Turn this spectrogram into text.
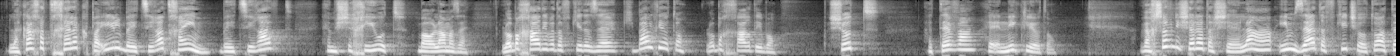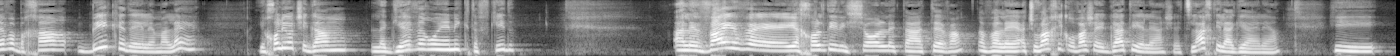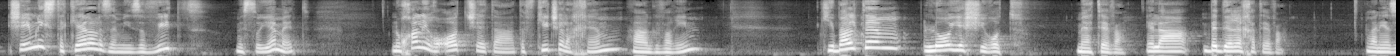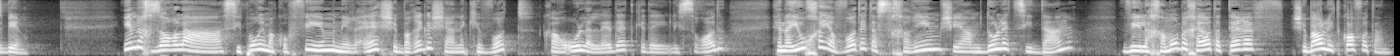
לקחת חלק פעיל ביצירת חיים, ביצירת המשכיות בעולם הזה. לא בחרתי בתפקיד הזה, קיבלתי אותו, לא בחרתי בו. פשוט הטבע העניק לי אותו. ועכשיו נשאלת השאלה, אם זה התפקיד שאותו הטבע בחר בי כדי למלא, יכול להיות שגם לגבר הוא העניק תפקיד? הלוואי ויכולתי לשאול את הטבע, אבל אה, התשובה הכי קרובה שהגעתי אליה, שהצלחתי להגיע אליה, היא שאם נסתכל על זה מזווית מסוימת, נוכל לראות שאת התפקיד שלכם, הגברים, קיבלתם לא ישירות מהטבע, אלא בדרך הטבע. ואני אסביר. אם נחזור לסיפור עם הקופים, נראה שברגע שהנקבות קראו ללדת כדי לשרוד, הן היו חייבות את הסכרים שיעמדו לצידן ויילחמו בחיות הטרף שבאו לתקוף אותן.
